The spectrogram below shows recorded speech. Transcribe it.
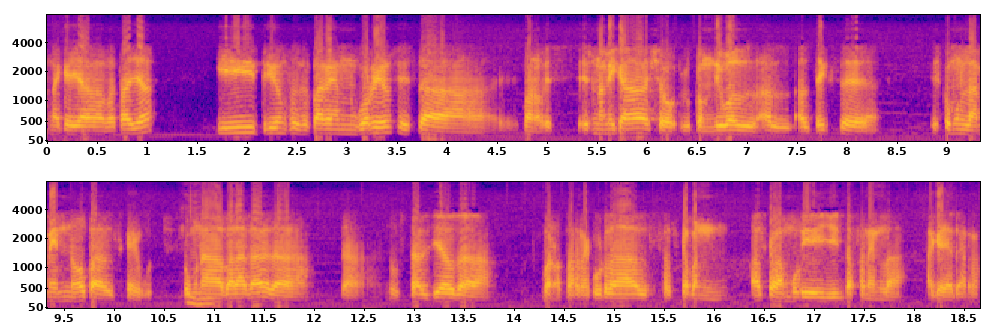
en aquella batalla i Triumph of the Pagan Warriors és de... Bueno, és, és una mica això, com diu el, el, el text, eh, és com un lament no, pels caiguts, com una balada de, de nostàlgia o de... Bueno, per recordar els, els, que van, els que van morir defenent la, aquella terra.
